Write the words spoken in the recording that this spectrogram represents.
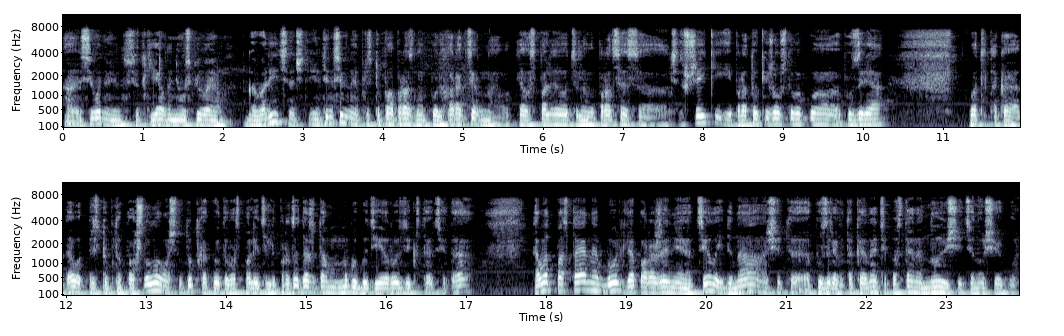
а сегодня все-таки явно не успеваем говорить. Значит, интенсивная приступообразная боль характерна вот для воспалительного процесса значит, в шейке и протоке желчного пузыря. Вот такая, да, вот преступно пошло, значит, тут какой-то воспалительный процесс. Даже там могут быть и эрозии, кстати, да. А вот постоянная боль для поражения тела и дна значит, пузыря. Вот такая, знаете, постоянно ноющая, тянущая боль.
